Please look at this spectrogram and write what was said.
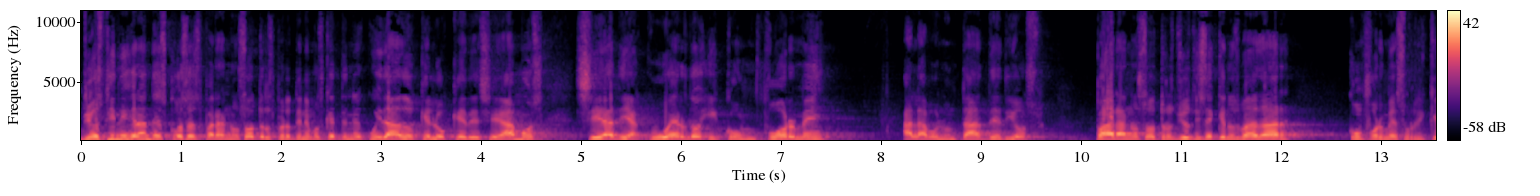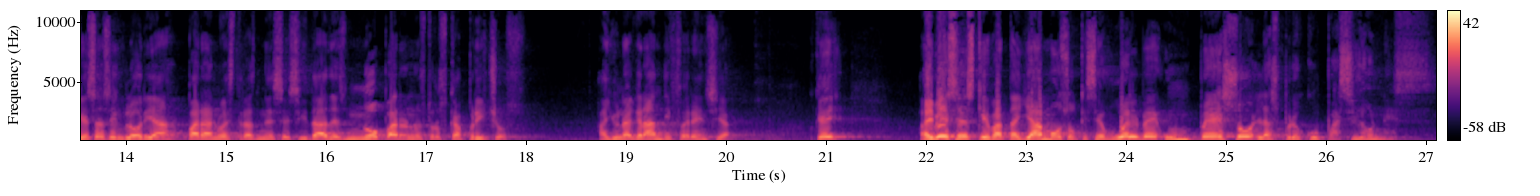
Dios tiene grandes cosas para nosotros, pero tenemos que tener cuidado que lo que deseamos sea de acuerdo y conforme a la voluntad de Dios para nosotros. Dios dice que nos va a dar conforme a sus riquezas en gloria para nuestras necesidades, no para nuestros caprichos. Hay una gran diferencia. Hay veces que batallamos o que se vuelve un peso las preocupaciones.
